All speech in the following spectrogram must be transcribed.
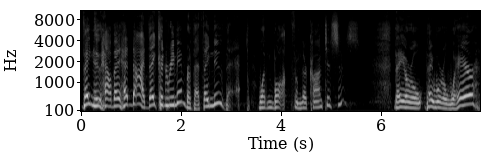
They knew how they had died. They could remember that. They knew that. Wasn't blocked from their consciousness. They, are, they were aware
